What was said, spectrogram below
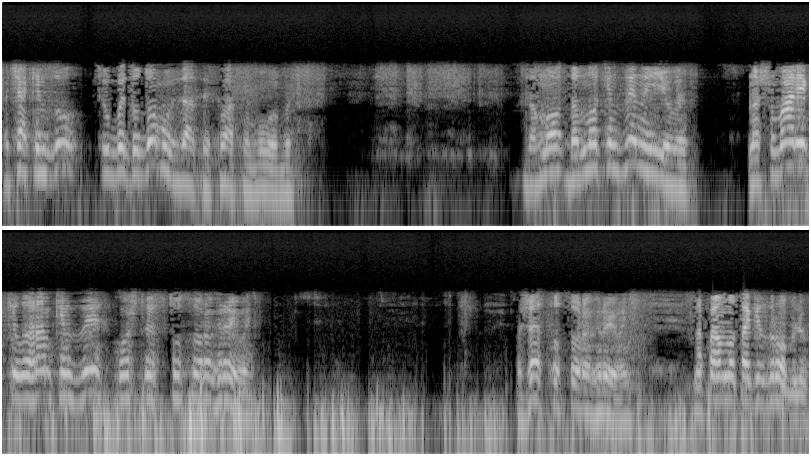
Хоча кінзу цю би додому взяти класно було би. Давно, давно кінзи не їли. На шуварі кілограм кінзи коштує 140 гривень. Вже 140 гривень. Напевно, так і зроблю.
